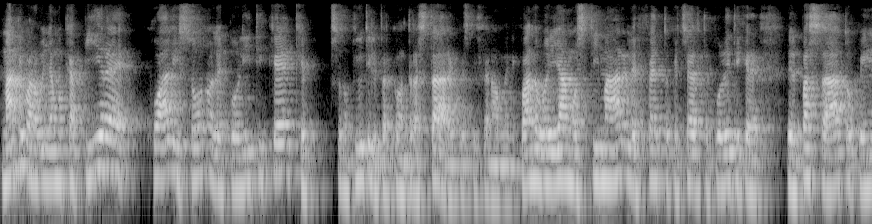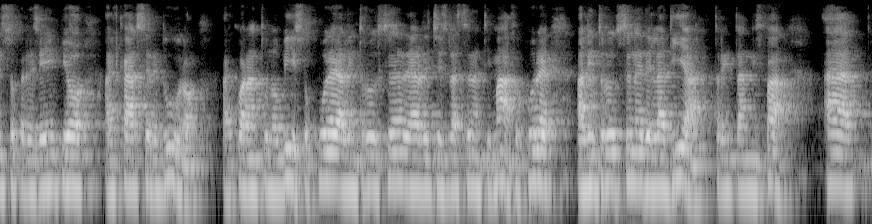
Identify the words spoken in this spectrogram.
ma anche quando vogliamo capire quali sono le politiche che sono più utili per contrastare questi fenomeni. Quando vogliamo stimare l'effetto che certe politiche del passato, penso per esempio al carcere duro, al 41 bis, oppure all'introduzione della legislazione antimafia, oppure all'introduzione della DIA 30 anni fa, eh,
